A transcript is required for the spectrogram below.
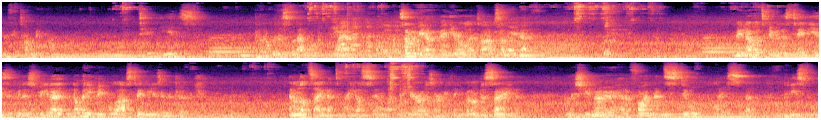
Perfect timing, right? 10 years. Put up with us for that long. Wow. Some of you haven't been here all that time, some of you have. But you know what's given us 10 years in ministry? You know, not many people last 10 years in a church. And I'm not saying that to make us sound like we're heroes or anything, but I'm just saying that unless you know how to find that still place, that peaceful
